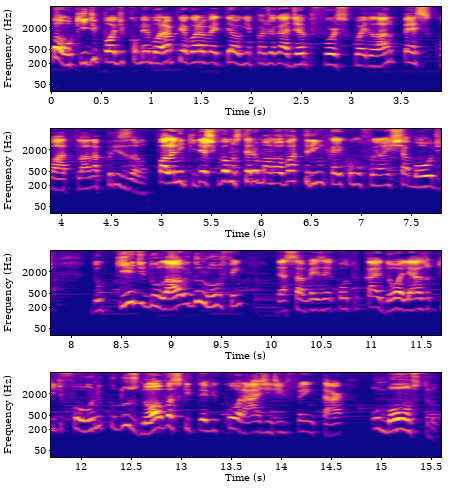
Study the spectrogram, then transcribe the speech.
Bom, o Kid pode comemorar porque agora vai ter alguém para jogar Jump Force com ele lá no PS4, lá na prisão. Falando em Kid, acho que vamos ter uma nova trinca aí como foi lá em Shabold. Do Kid, do Lau e do Luffy, hein? Dessa vez aí contra o Kaido. Aliás, o Kid foi o único dos novas que teve coragem de enfrentar o monstro.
